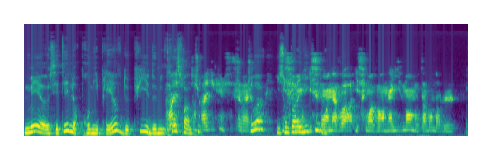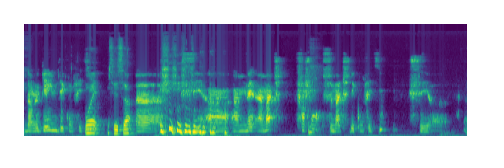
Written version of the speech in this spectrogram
mais euh, c'était leur premier playoff depuis 2013. Ouais, ils sont enfin, tu, pas ridicules, c'est ça. tu vois, ils sont se pas font- Ils se ridicules. font en avoir, ils se font avoir naïvement, notamment dans le dans le game des confettis. Ouais, c'est ça. Euh, c'est un, un, ma- un match. Franchement, ce match des confettis, c'est, Ah,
